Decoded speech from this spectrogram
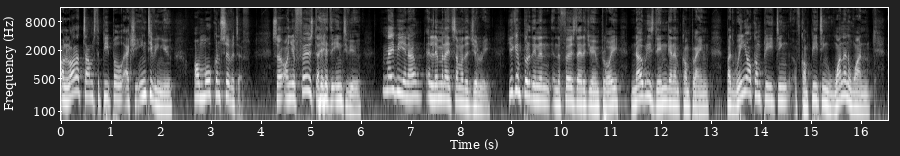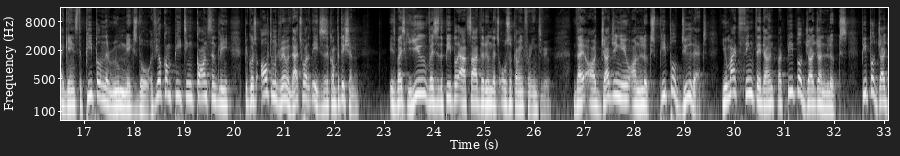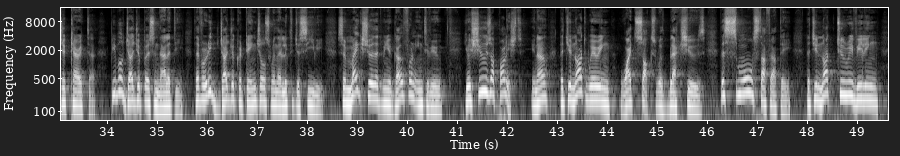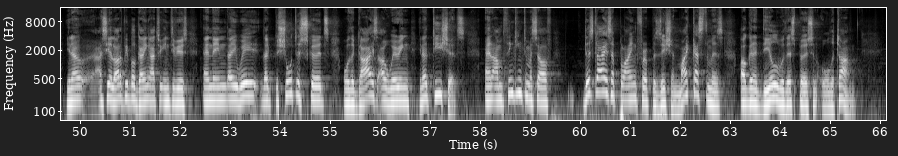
A lot of times the people actually interviewing you are more conservative. So on your first day at the interview, maybe, you know, eliminate some of the jewelry. You can put it in in the first day that you employ. Nobody's then gonna complain. But when you're competing of competing one on one against the people in the room next door, if you're competing constantly, because ultimately remember that's what it is. It's a competition. It's basically you versus the people outside the room that's also coming for an interview. They are judging you on looks. People do that. You might think they don't, but people judge on looks. People judge your character. People judge your personality. They've already judged your credentials when they looked at your CV. So make sure that when you go for an interview, your shoes are polished, you know, that you're not wearing white socks with black shoes. There's small stuff out there that you're not too revealing. You know, I see a lot of people going out to interviews and then they wear like the shortest skirts or the guys are wearing, you know, t shirts. And I'm thinking to myself, this guy is applying for a position. My customers are going to deal with this person all the time.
